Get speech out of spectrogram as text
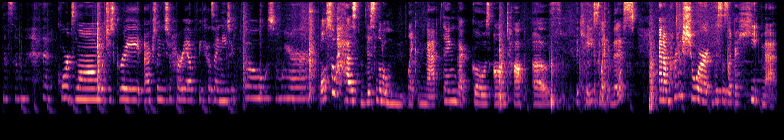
Mess out of my head. Cord's long, which is great. I actually need to hurry up because I need to go somewhere. Also has this little like mat thing that goes on top of the case like this. And I'm pretty sure this is like a heat mat.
